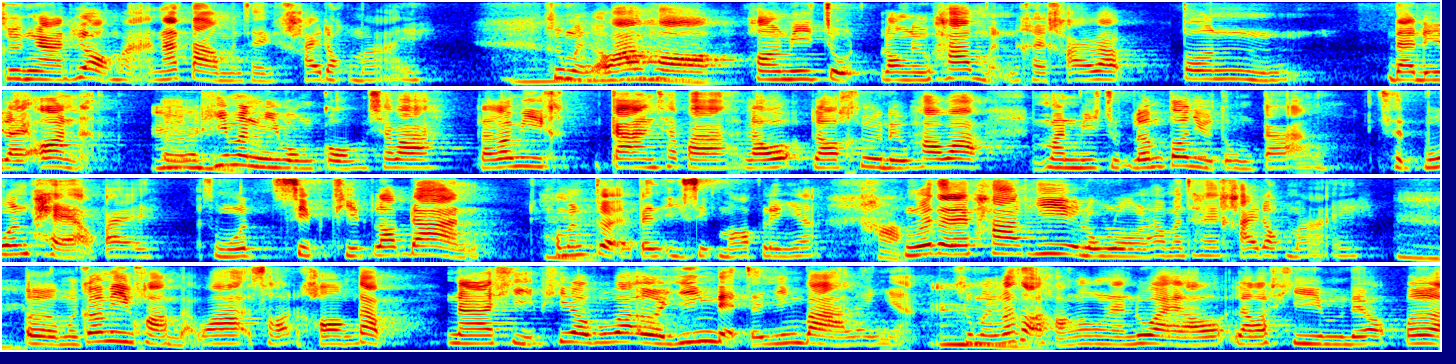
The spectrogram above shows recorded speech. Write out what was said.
คืองานที่ออกมาหน้าตามันจะคล้ายดอกไม้ คือเหมือนกับว่าพอพอมีจุดลองนึกภาพเหมือนคล้าย ๆ แบบต้นดาดีไลออนอะเออที่มันมีวงกลมใช่ป่ะแล้วก็มีก้านใช่ป่ะแล้วเราคือนึกภาพว่ามันมีจุดเริ่มต้นอยู่ตรงกลาง เสร็จบมันแผ่ออกไป สมมติสิบทิศรอบด้าน เพราะมันเกิดเป็นอีกสิบม็อบอะไรเงี้ยค่ะมันก็จะได้ภาพที่รวมๆแล้วมันจะคล้ายๆดอกไม้เออมันก็มีความแบบว่าสอดคล้องกับนาทีที่เราพูดว่าเออยิ่งเด็ดจะยิ่งบานอะไรเงี้ย คือมันก็สอดคล้องกับตรงนั้นด้วย แล้วแล้วทีม developer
